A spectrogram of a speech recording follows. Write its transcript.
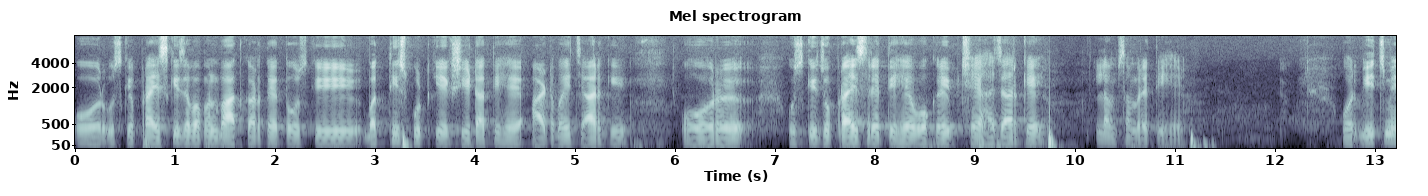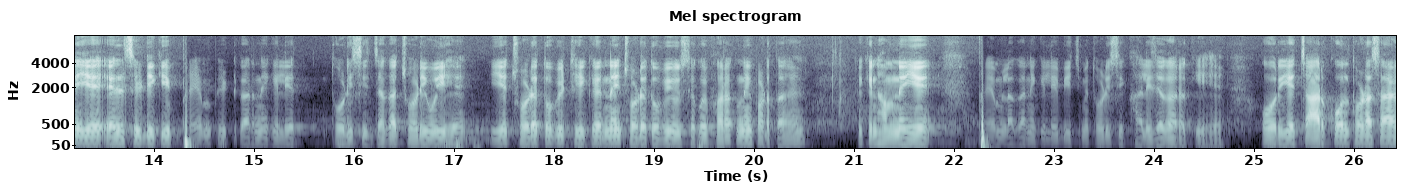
और उसके प्राइस की जब अपन बात करते हैं तो उसकी बत्तीस फुट की एक शीट आती है, आठ बाई चार की और उसकी जो प्राइस रहती है वो करीब छः हज़ार के लमसम रहती है। और बीच में ये एलसीडी की फ्रेम फिट करने के लिए थोड़ी सी जगह छोड़ी हुई है। ये छोड़े तो भी ठीक है, नहीं छोड़े तो भी उससे कोई फ़र्क नहीं पड़ता है। लेकिन हमने ये फ्रेम लगाने के लिए बीच में थोड़ी सी खाली जगह रखी है। और ये चारकोल थोड़ा सा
